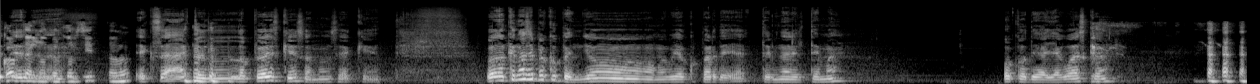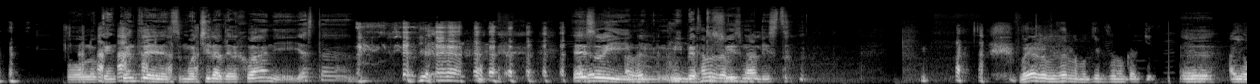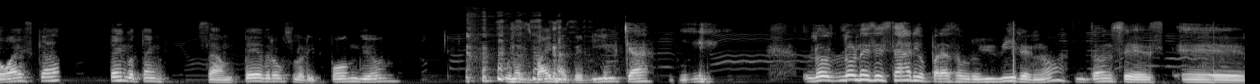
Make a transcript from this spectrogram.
Que te es- corta es- el doctorcito, ¿no? Exacto, lo peor es que eso, ¿no? O sea que... Bueno, que no se preocupen, yo me voy a ocupar de terminar el tema. Un poco de ayahuasca. o lo que encuentre en su mochila del Juan y ya está. Eso y ver, mi, mi virtuosismo, listo. Voy a revisar la mochila son un cachito. Eh, ayahuasca, tengo, tengo. San Pedro, Floripondio, unas vainas de Vilca. y Lo, lo necesario para sobrevivir, ¿no? Entonces, eh,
